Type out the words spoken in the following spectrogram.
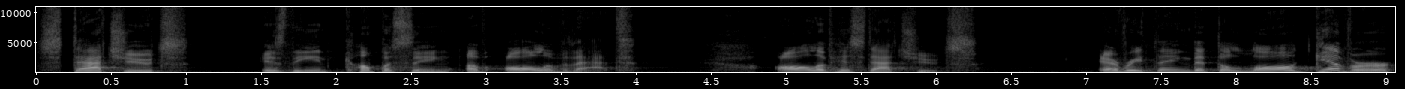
Statutes is the encompassing of all of that. All of his statutes. Everything that the lawgiver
